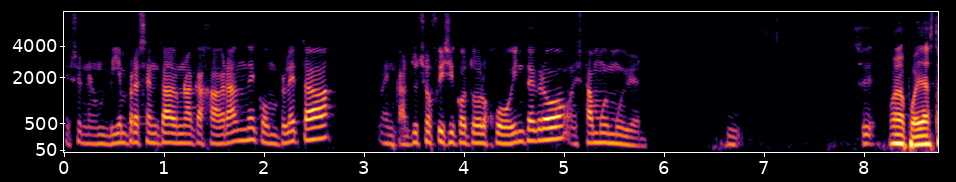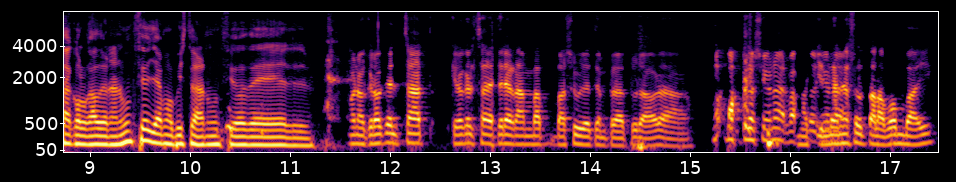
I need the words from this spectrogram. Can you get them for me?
Es en- bien presentada en una caja grande, completa, en cartucho físico todo el juego íntegro. Está muy, muy bien. Sí. Bueno, pues ya está colgado el anuncio, ya hemos visto el anuncio del... Bueno, creo que el chat, creo que el chat de Telegram va, va a subir de temperatura ahora. Va a explosionar, va a explosionar. ha soltado la bomba ahí.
